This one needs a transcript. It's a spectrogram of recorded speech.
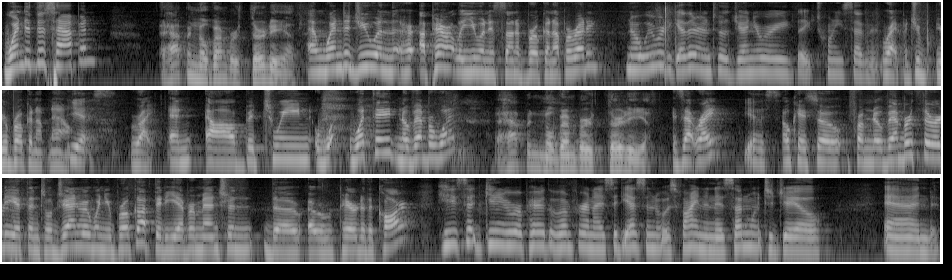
When did this happen? it happened November 30th. And when did you and the, her, apparently you and his son have broken up already? No, we were together until January like 27th. Right, but you're, you're broken up now. Yes. Right, and uh, between wh- what date? November what? It happened November 30th. Is that right? Yes. Okay, so from November 30th until January when you broke up, did he ever mention the uh, repair to the car? He said, "Can you repair the bumper?" And I said, "Yes," and it was fine. And his son went to jail, and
